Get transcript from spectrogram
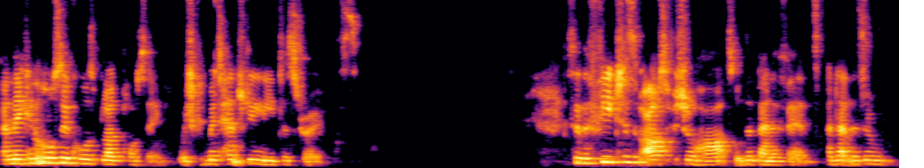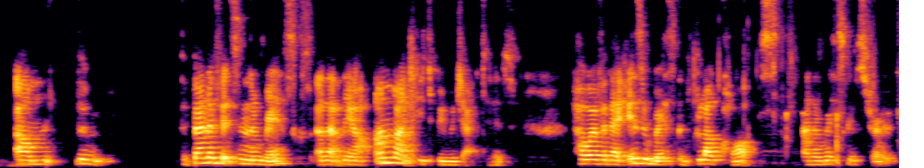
and they can also cause blood clotting, which can potentially lead to strokes. So the features of artificial hearts or the benefits are that there's a um, the the benefits and the risks are that they are unlikely to be rejected. However, there is a risk of blood clots and a risk of stroke.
